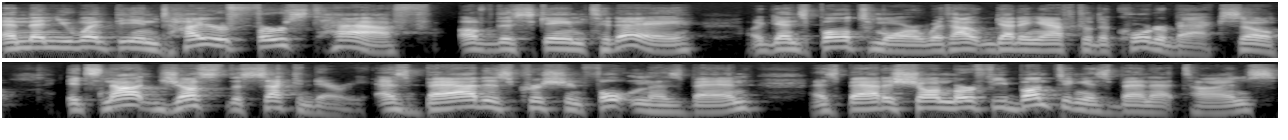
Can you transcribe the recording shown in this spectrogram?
And then you went the entire first half of this game today against Baltimore without getting after the quarterback. So it's not just the secondary. As bad as Kristian Fulton has been, as bad as Sean Murphy Bunting has been at times,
